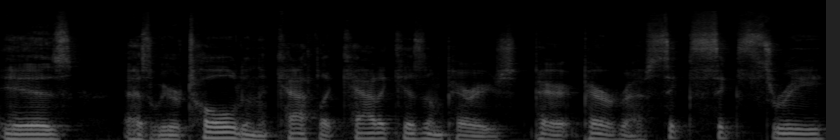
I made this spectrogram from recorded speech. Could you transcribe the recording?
is, as we are told in the Catholic Catechism, paragraph 663,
